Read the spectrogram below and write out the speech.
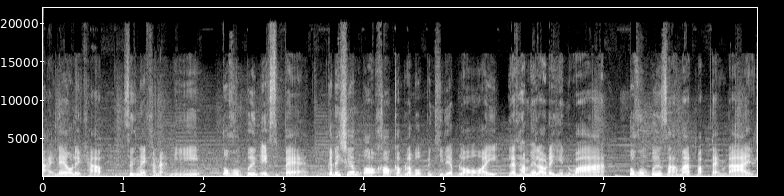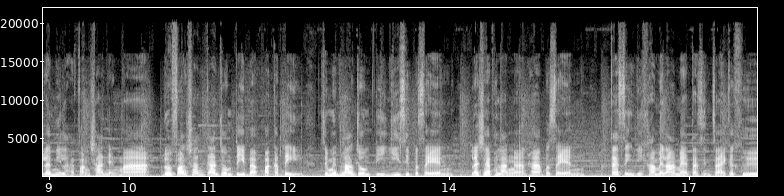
ลาย ๆ แนวเลยครับ ซึ่งในขณะนี้ตัวของปืน X8 ก็ได้เชื่อมต่อเข้ากับระบบเป็นที่เรียบร้อย และทำให้เราได้เห็นว่า ตัวของปืนสามารถปรับแต่งได้และมีหลายฟังก์ชันอย่างมาก โดยฟังก์ชันการโจมตีแบบปกติ จะมีพลังโจมตี 20%และใช้พลังงาน 5%แต่สิ่งที่คาเมล่าแมนตัดสินใจก็คือ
